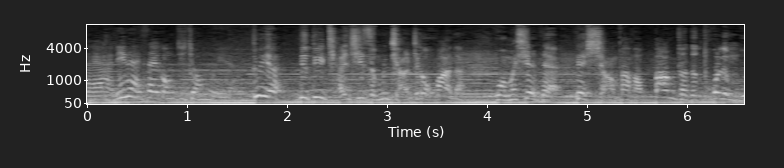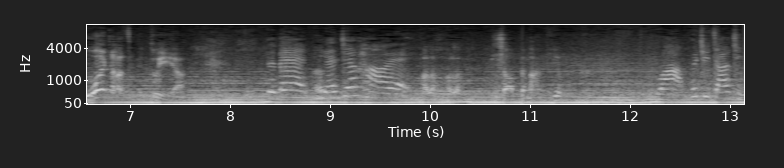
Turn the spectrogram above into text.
啊？你你哪使讲这种话啊？对呀，你对前妻怎么讲这个话呢？我们现在得想办法帮着他脱离魔掌才对呀。伯伯，你人真好哎。好了好了，少别马屁了。哇，会去找警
